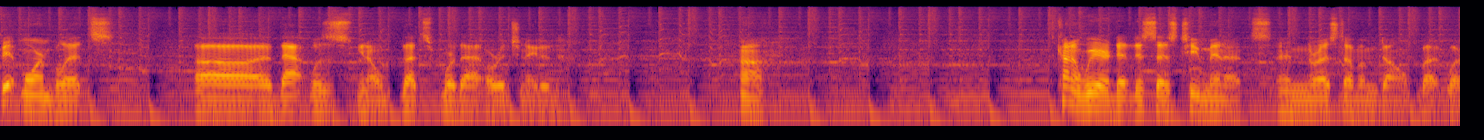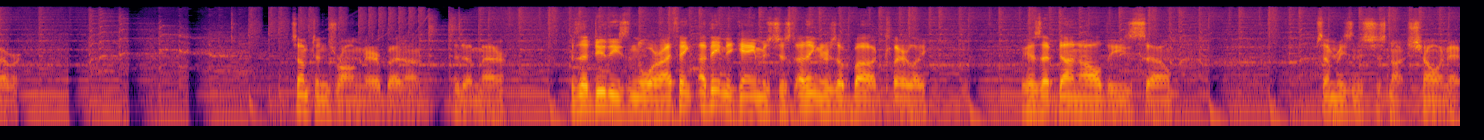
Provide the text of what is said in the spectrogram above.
bit more in blitz. Uh, that was, you know, that's where that originated. Huh. It's kind of weird that this says two minutes and the rest of them don't, but whatever. Something's wrong there, but uh, it doesn't matter. Because I do these in the war. I think I think the game is just I think there's a bug clearly because I've done all these, so for some reason it's just not showing it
